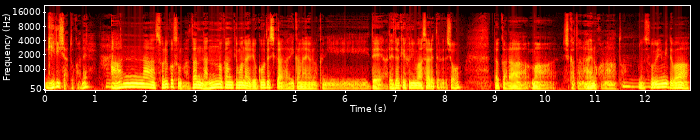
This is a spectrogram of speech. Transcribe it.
ギリシャとかね、はい、あんな、それこそまた何の関係もない旅行でしか行かないような国で、あれだけ振り回されてるでしょ？だから、まあ、仕方ないのかなと。うん、そういう意味では、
